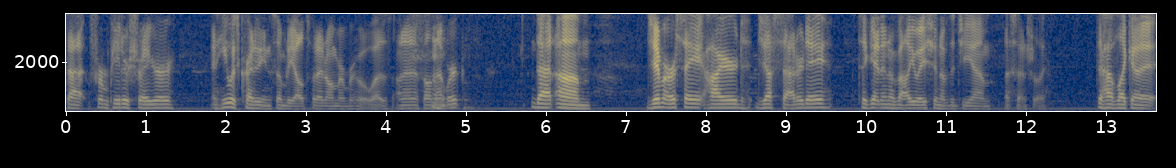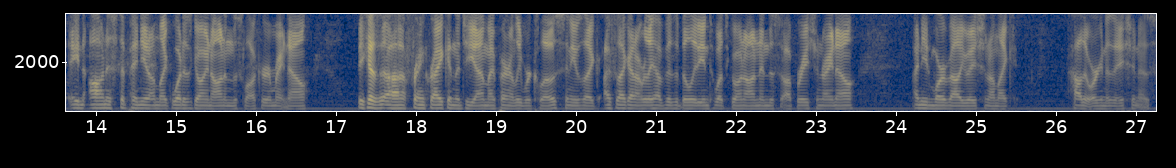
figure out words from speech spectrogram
that from Peter Schrager, and he was crediting somebody else, but I don't remember who it was on NFL Network. That um, Jim Irsay hired Jeff Saturday to get an evaluation of the GM, essentially, to have like a an honest opinion on like what is going on in this locker room right now. Because uh, Frank Reich and the GM apparently were close, and he was like, "I feel like I don't really have visibility into what's going on in this operation right now. I need more evaluation on like how the organization is."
